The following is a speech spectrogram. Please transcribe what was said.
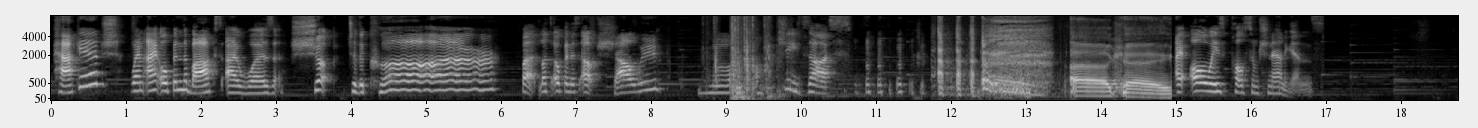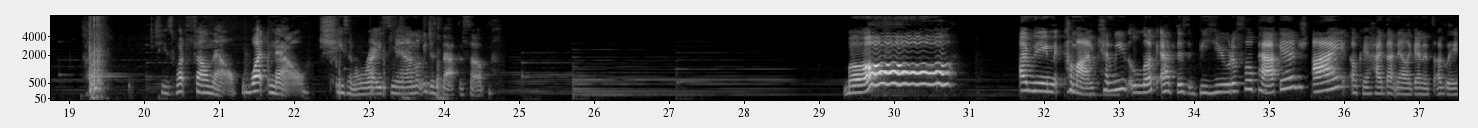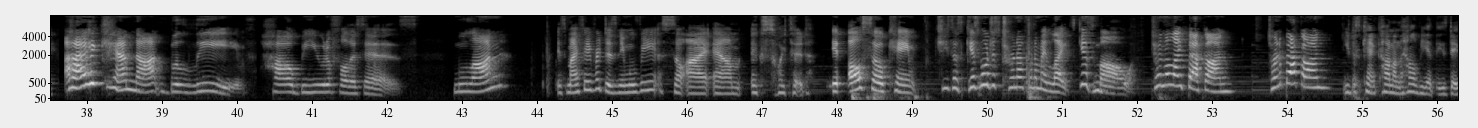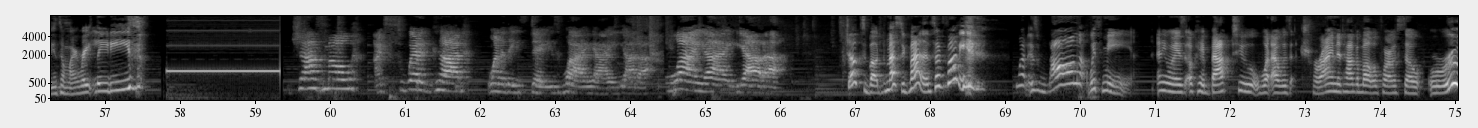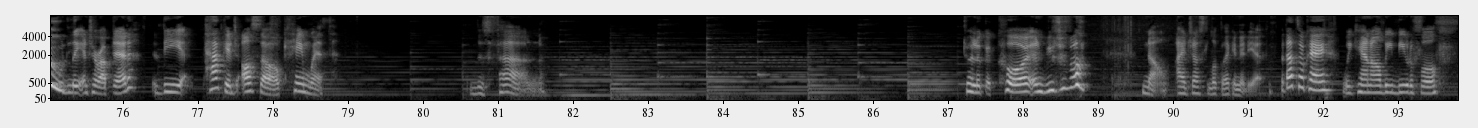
package? When I opened the box, I was shook to the core. But let's open this up, shall we? No. Oh, Jesus. Okay. I always pull some shenanigans. Jeez, what fell now? What now? Cheese and rice, man. Let me just back this up. Oh! I mean, come on. Can we look at this beautiful package? I, okay, hide that nail again. It's ugly. I cannot believe how beautiful this is. Mulan is my favorite Disney movie, so I am excited. It also came. Jesus, Gizmo just turned off one of my lights. Gizmo! Turn the light back on. Turn it back on. You just can't count on the Helviet these days, am I right, ladies? Jasmo, I swear to God, one of these days, why I yada, why I yada. Jokes about domestic violence are funny. what is wrong with me? Anyways, okay, back to what I was trying to talk about before I was so rudely interrupted. The package also came with this fan. Do I look cool and beautiful? No, I just look like an idiot. But that's okay. We can't all be beautiful.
